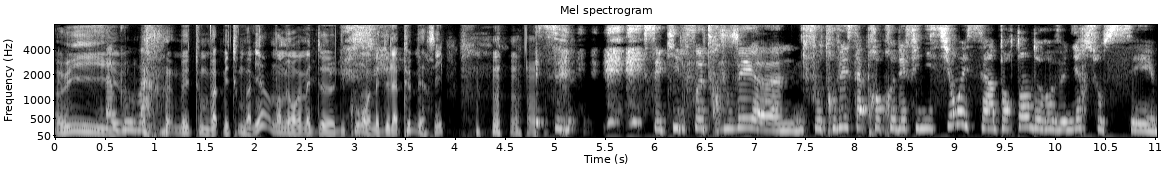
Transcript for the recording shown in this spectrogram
Oui. Ça vous va. Mais tout me va, mais tout me va bien. Non, mais on va mettre du coup, on va mettre de la pub, merci. c'est qu'il faut trouver, euh, il faut trouver sa propre définition et c'est important de revenir sur ces,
